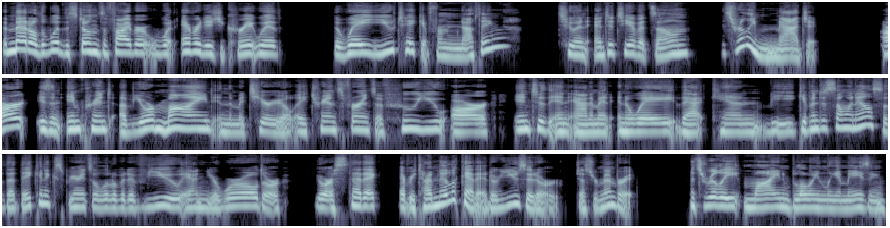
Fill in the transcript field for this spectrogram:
the metal, the wood, the stones, the fiber, whatever it is you create with, the way you take it from nothing to an entity of its own, it's really magic. Art is an imprint of your mind in the material, a transference of who you are into the inanimate in a way that can be given to someone else so that they can experience a little bit of you and your world or your aesthetic every time they look at it or use it or just remember it. It's really mind blowingly amazing.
